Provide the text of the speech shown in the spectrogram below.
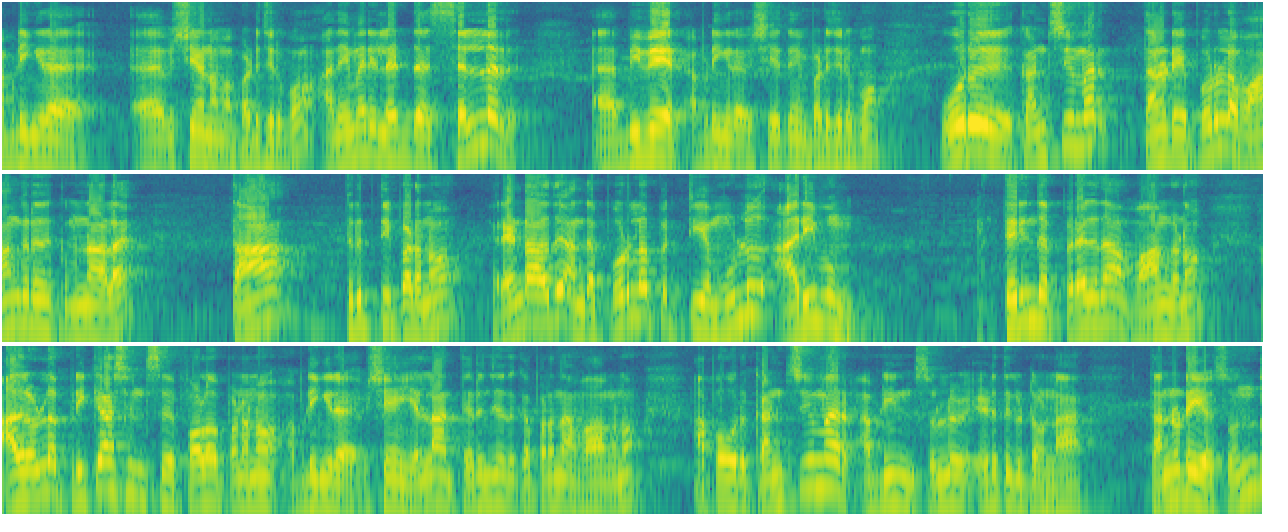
அப்படிங்கிற விஷயம் நம்ம படிச்சிருப்போம். அதே மாதிரி லெட் த செல்லர் பிவேர் அப்படிங்கிற விஷயத்தையும் படிச்சிருப்போம். ஒரு கன்சியூமர் தன்னுடைய பொருளை வாங்குறதுக்கு முன்னால் தான் திருப்திப்படணும். ரெண்டாவது அந்த பொருளை பற்றிய முழு அறிவும் தெரிந்த பிறகு தான் வாங்கணும். அதில் உள்ள ப்ரிகாஷன்ஸ் ஃபாலோ பண்ணணும் அப்படிங்கிற விஷயம் எல்லாம் தெரிஞ்சதுக்கப்புறம் தான் வாங்கணும். அப்போ ஒரு கன்சியூமர் அப்படின்னு சொல்லி எடுத்துக்கிட்டோம்னா தன்னுடைய சொந்த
